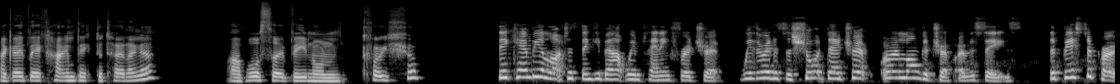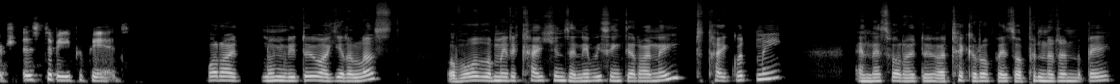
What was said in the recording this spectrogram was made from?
I go back home, back to Tauranga. I've also been on cruise ship. There can be a lot to think about when planning for a trip, whether it is a short day trip or a longer trip overseas. The best approach is to be prepared. What I normally do, I get a list of all the medications and everything that I need to take with me. And that's what I do. I tick it up as I put it in the bag.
